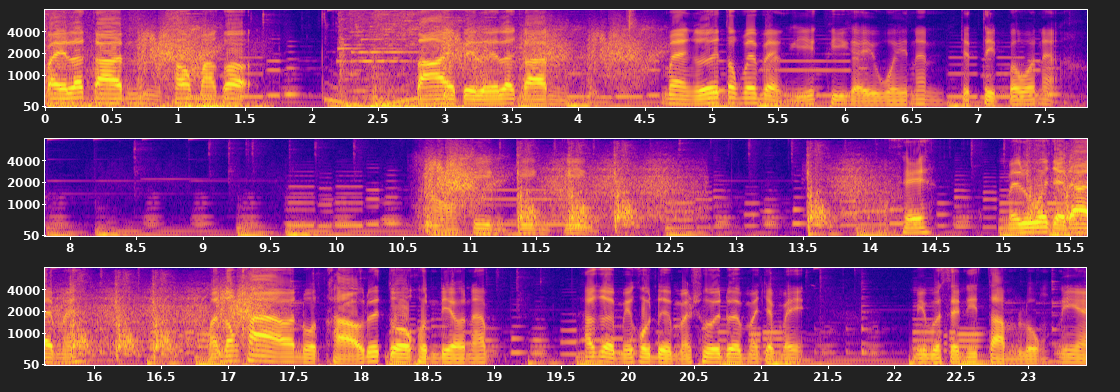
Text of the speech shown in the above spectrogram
ไปแล้วกัน เข้ามาก็ ตายไปเลยแล้วกัน แม่งเอ้ยต้องไปแบ่ง EXP กับไอ้เวนั่นจะติดปะวะเนี่ยอ๋อกิ้งกิ้งกิ้งโอเค ไม่รู้ว่าจะได้ไหม มันต้องฆ่าหนวดขาวด้วยตัวคนเดียวนะครับ ถ้าเกิดมีคนอื่นมาช่วยด้วยมันจะไม่มีเปอร์เซ็นต์ที่ต่ำลงนี่ไง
